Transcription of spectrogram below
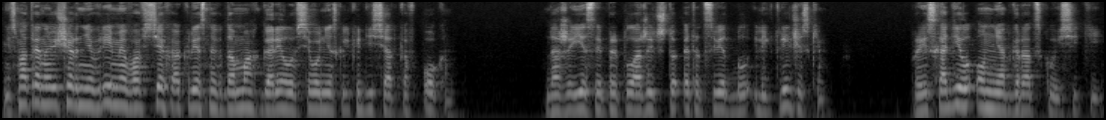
Несмотря на вечернее время, во всех окрестных домах горело всего несколько десятков окон. Даже если предположить, что этот свет был электрическим, Происходил он не от городской сети.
